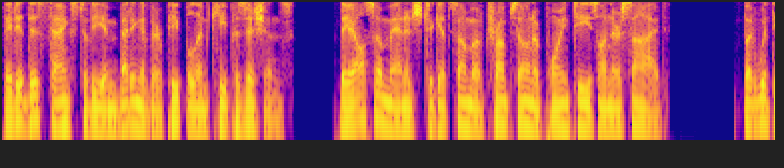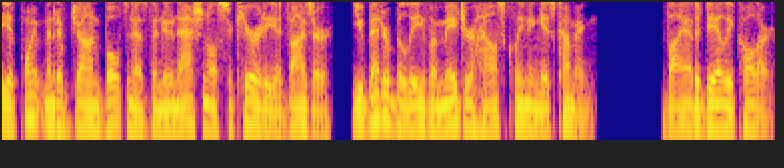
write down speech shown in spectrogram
They did this thanks to the embedding of their people in key positions. They also managed to get some of Trump's own appointees on their side. But with the appointment of John Bolton as the new National Security Advisor, you better believe a major house cleaning is coming. Via the Daily Caller.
